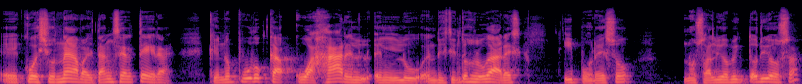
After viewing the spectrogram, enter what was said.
eh, cohesionada y tan certera que no pudo cuajar en distintos lugares y por eso no salió victoriosa,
